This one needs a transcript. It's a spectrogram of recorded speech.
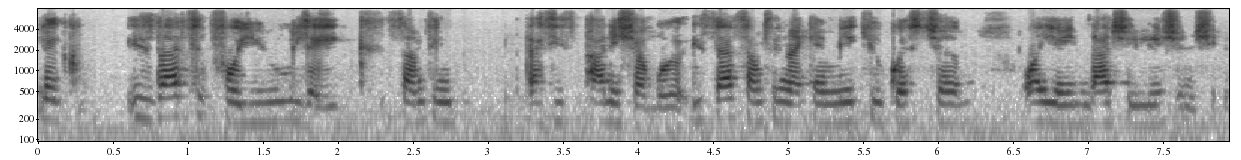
Like, is that for you like something that is punishable? Is that something that can make you question why you're in that relationship?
